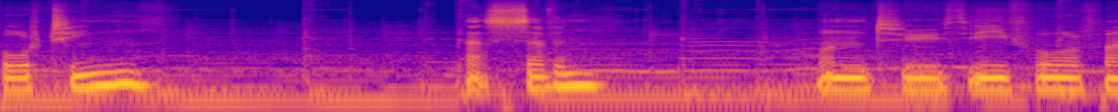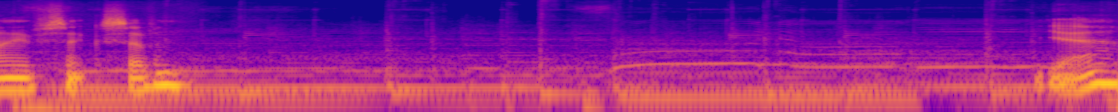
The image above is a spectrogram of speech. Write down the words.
14. That's seven. One, two, three, four, five, six, seven. Yeah.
